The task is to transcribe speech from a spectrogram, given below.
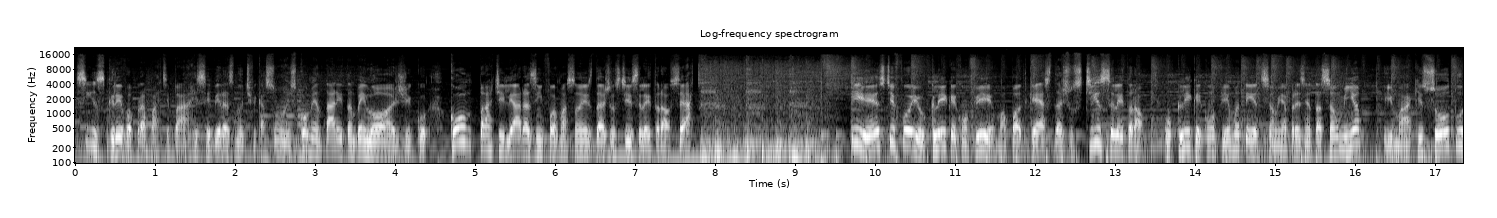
Se inscreva para participar, receber as notificações, comentar e também, lógico, compartilhar as informações da Justiça Eleitoral, certo? E este foi o Clica e Confirma, podcast da Justiça Eleitoral. O Clica e Confirma tem edição e apresentação minha, Rimac Souto,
